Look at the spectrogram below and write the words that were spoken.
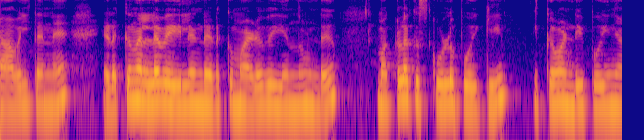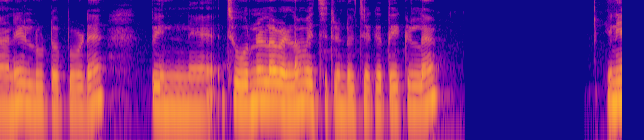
രാവിലെ തന്നെ. ഇടയ്ക്ക് നല്ല വെയിലുണ്ട് ഇടയ്ക്ക് മഴ പെയ്യുന്നുണ്ട്. മക്കളൊക്കെ സ്കൂളിൽ പോയിക്കി. ഇക്ക വണ്ടിയിൽ പോയി ഞാനേ ഉള്ളൂ കേട്ടോ ഇപ്പോൾ ഇവിടെ. പിന്നെ ചോറിനുള്ള വെള്ളം വെച്ചിട്ടുണ്ട് ഉച്ചക്കത്തേക്കുള്ള. ഇനി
